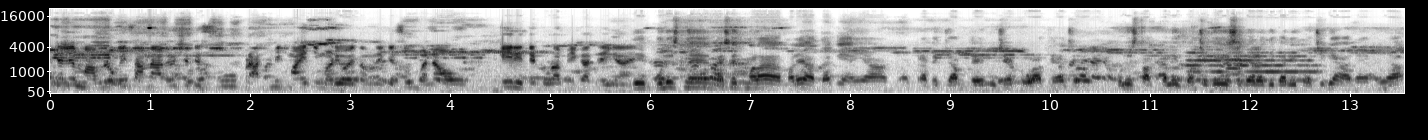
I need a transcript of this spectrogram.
એટલે મામલો કઈ સામે આવ્યો છે કે શું પ્રાથમિક માહિતી મળી હોય તમને કે શું બનાવો કઈ રીતે ટોળા ભેગા થઈ ગયા? એ પોલીસને મેસેજ મળ્યા મળ્યા હતા કે અહીંયા ટ્રાફિક જામ થયેલું છે ટોળા થયા છે. પોલીસ તાત્કાલિક પહોંચી ગઈ સિનિયર અધિકારી પહોંચી ગયા અને અહીંયા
